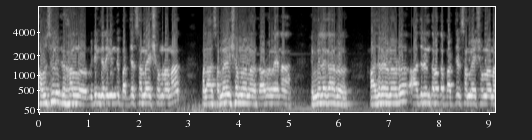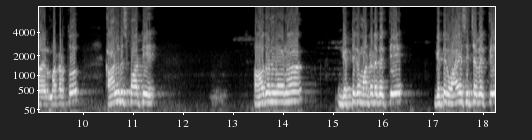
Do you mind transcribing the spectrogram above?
కౌన్సిలింగ్ హాల్ మీటింగ్ జరిగింది. బడ్జెట్ సమావేశంలోన? మళ్ళీ ఆ సమావేశంలోన? గౌరవులైన ఎమ్మెల్యే గారు హాజరైనాడు. హాజరైన తర్వాత బడ్జెట్ సమావేశంలో ఆయన మాట్లాడుతూ కాంగ్రెస్ పార్టీ ఆదంలోన గట్టిగా మాట్లాడే వ్యక్తి గట్టిగా వాయిస్ ఇచ్చే వ్యక్తి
